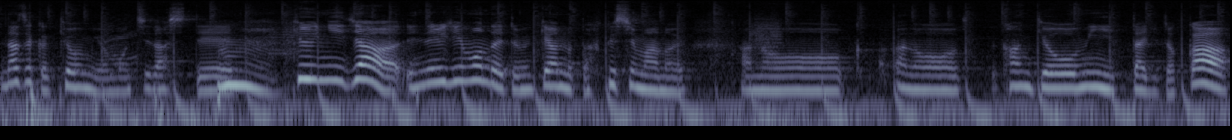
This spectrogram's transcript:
なぜか興味を持ち出して、うん。急にじゃあエネルギー問題と向き合うんだったら福島のあのーあのー環境を見に行ったりとか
